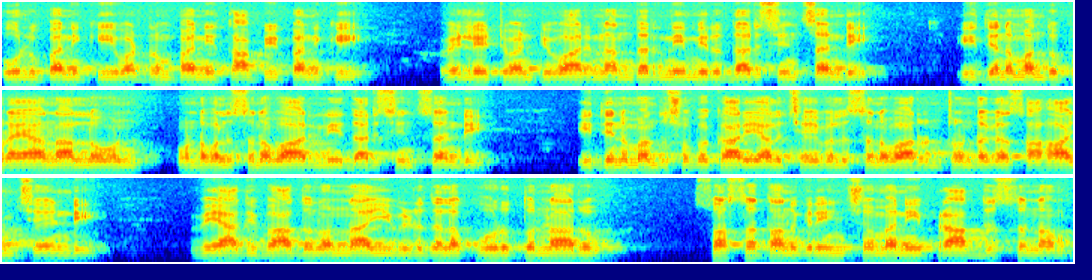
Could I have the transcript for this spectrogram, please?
కూలి పనికి వడ్రం పని తాపీ పనికి వెళ్ళేటువంటి వారిని అందరినీ మీరు దర్శించండి. ఈ దినమందు ప్రయాణాల్లో ఉం- ఉండవలసిన వారిని దర్శించండి. ఈ దినమందు శుభకార్యాలు చేయవలసిన వారు ఉంటుండగా సహాయం చేయండి. వ్యాధి బాధలు ఉన్నాయి విడుదల కోరుతున్నారు. స్వస్థత అనుగ్రహించమని ప్రార్థిస్తున్నాం.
